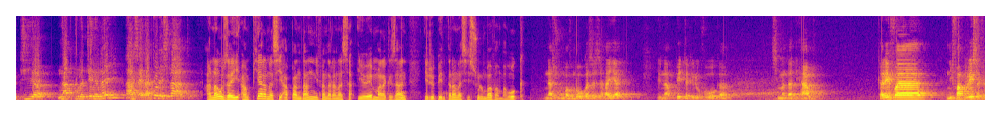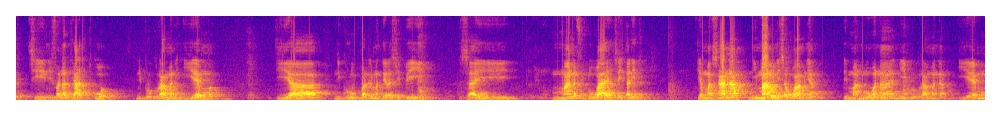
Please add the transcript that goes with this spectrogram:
dia nampitondra teny anay ary izay rahateo resy lahatra. Anao izay ampiharana sy ampandany ny fandaharan'asa EEM araka izany ireo ben'ny tanàna sy solombavam-bahoaka. Na solombavambahoaka aza zahay a dia napetraky ireo vahoaka tsy mandady hamba. Ka rehefa nifampiresaka sy nifanadihady tokoa ny programa ny IEM dia ny groupe parlemantera GPI zay mana filoha ahy zay itarito dia mazana ny maro anisa ho aminy dia manohana ny programana IEM.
